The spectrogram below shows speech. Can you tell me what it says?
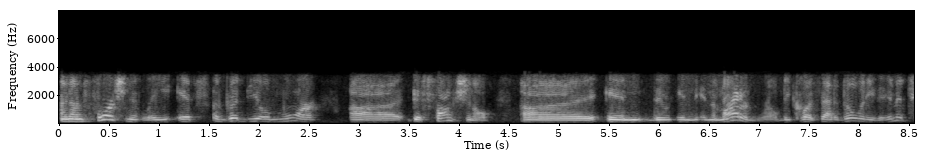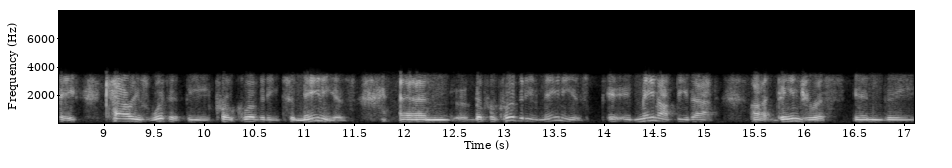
And unfortunately, it's a good deal more uh, dysfunctional uh, in the in, in the modern world because that ability to imitate carries with it the proclivity to manias, and the proclivity to manias it, may not be that uh, dangerous in the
